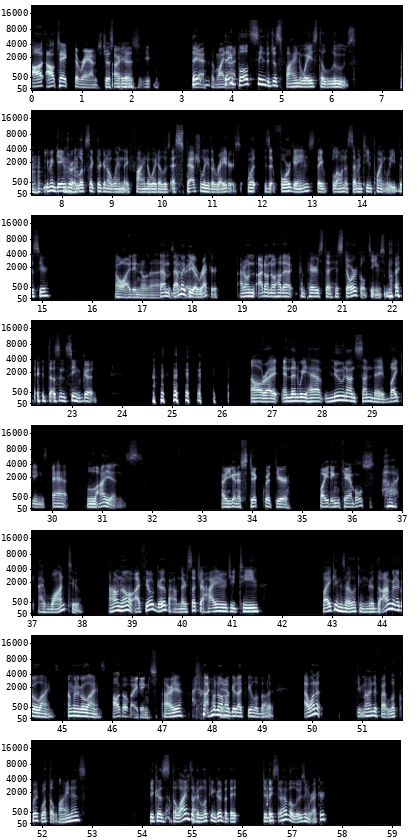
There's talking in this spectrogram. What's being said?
I'll I'll take the Rams just Are you? because. y- They yeah, they not? both seem to just find ways to lose. Mhm. Even games where it Mhm. looks like they're gonna win, they find a way to lose. Especially the Raiders. What is it? Four games they've blown a 17 point lead this year. Oh, I didn't know that. That Is that might be a record. I don't I don't know how that compares to historical teams, but it doesn't seem good. All right, and then we have noon on Sunday, Vikings at Lions. Are you gonna stick with your biting Campbells? I want to. I don't know. I feel good about them. They're such a high energy team. Vikings are looking good though. I'm gonna go Lions. I'm gonna go Lions. I'll go Vikings. Are you? I don't know how good I feel about it. I want to. Do you mind if I look quick what the line is? Because Yeah, the Lions have been looking good, but they do they still have a losing record?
